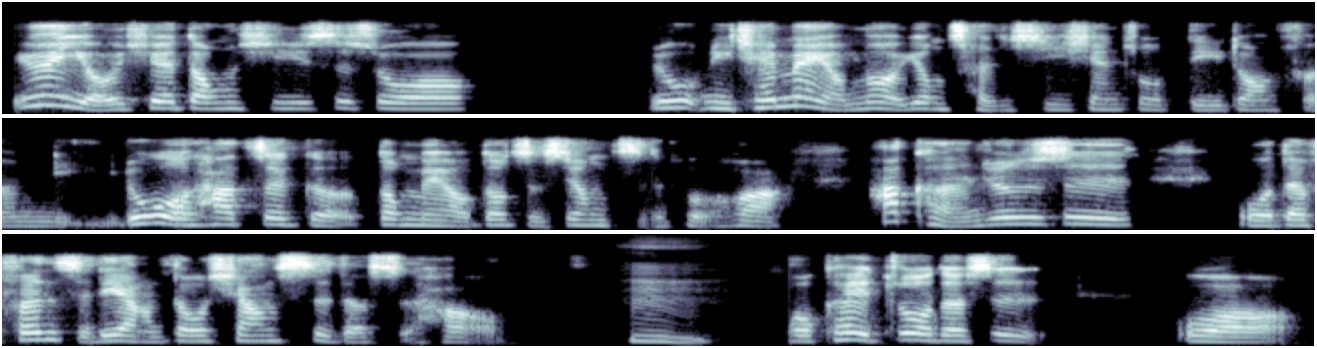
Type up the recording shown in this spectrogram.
因为有一些东西是说，如你前面有没有用晨曦先做第一段分离？如果它这个都没有，都只是用质谱的话，它可能就是我的分子量都相似的时候，嗯，我可以做的是，我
